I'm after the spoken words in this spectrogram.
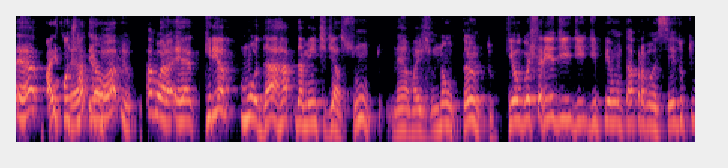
é. Vai continuar é, tendo. É óbvio. Agora, é, queria mudar rapidamente de assunto, né? Mas não tanto, que eu gostaria de, de, de perguntar para vocês o que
